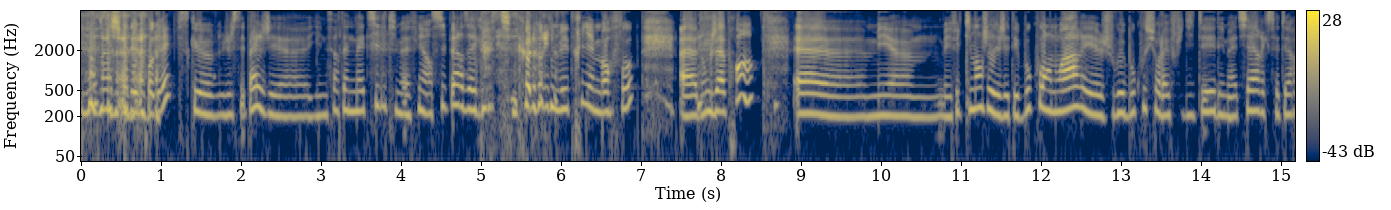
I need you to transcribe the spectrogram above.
Même si je fais des progrès, puisque je sais pas, euh, il y a une certaine Mathilde qui m'a fait un super diagnostic colorimétrie et morpho. Euh, donc j'apprends. Hein. Euh, mais, mais effectivement, j'étais beaucoup en noir et je jouais beaucoup sur la fluidité des matières, etc.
